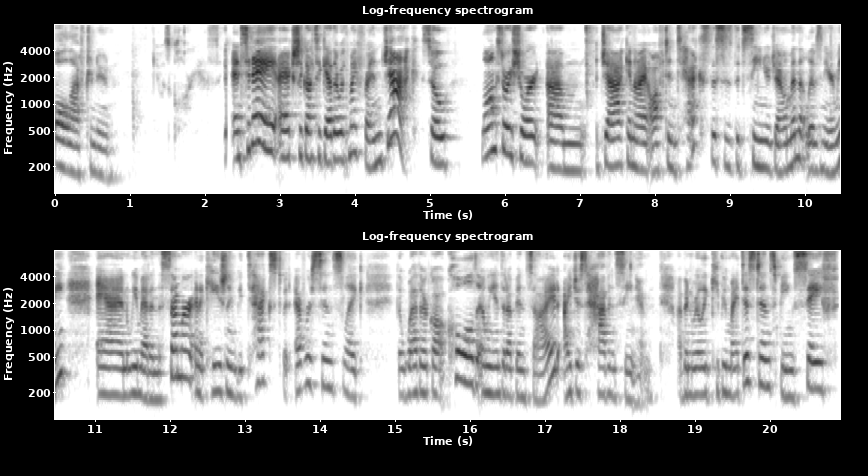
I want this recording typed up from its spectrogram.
all afternoon. It was glorious. And today I actually got together with my friend Jack. So Long story short, um, Jack and I often text. This is the senior gentleman that lives near me, and we met in the summer and occasionally we text, but ever since like the weather got cold and we ended up inside, I just haven't seen him. I've been really keeping my distance, being safe,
